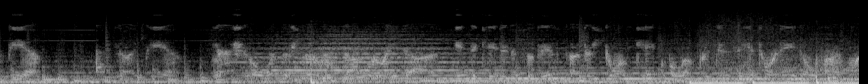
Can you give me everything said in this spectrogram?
9.45 p.m. At 9 p.m., National Weather Service Doppler radar indicated a severe thunderstorm capable of producing a tornado 5 miles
